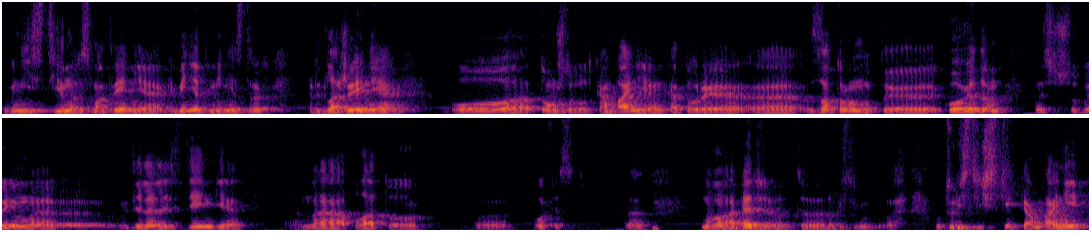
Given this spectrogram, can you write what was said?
внести на рассмотрение Кабинета министров предложение о том, что вот компаниям, которые затронуты ковидом, значит, чтобы им выделялись деньги на оплату офисов. Да? Но опять же, вот, э, допустим, у туристических компаний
